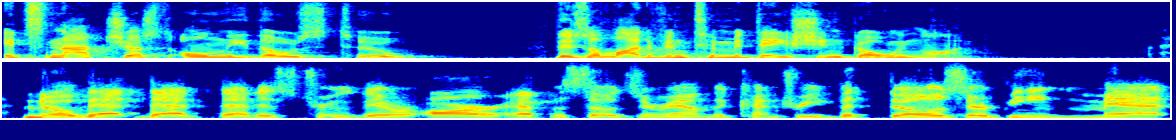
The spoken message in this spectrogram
it's not just only those two. There's a lot of intimidation going on. No, that that that is true. There are episodes around the country, but those are being met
